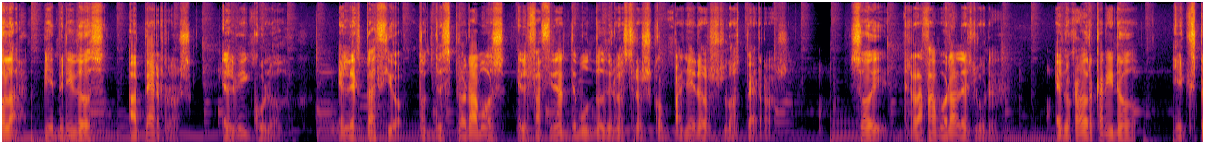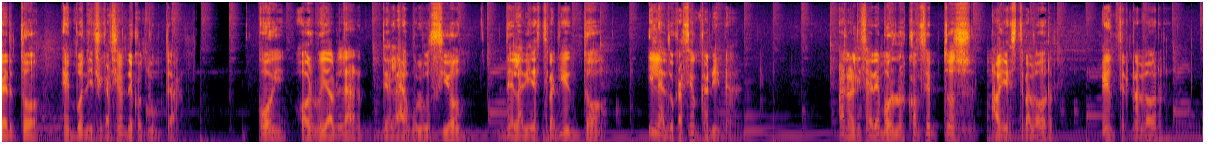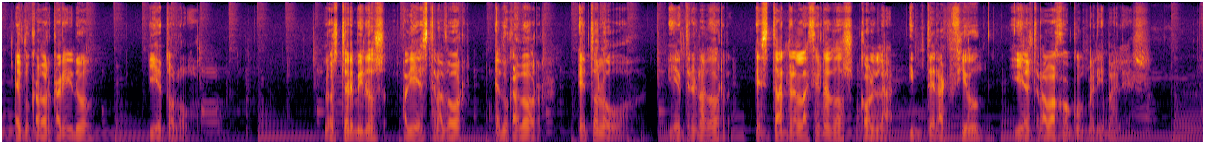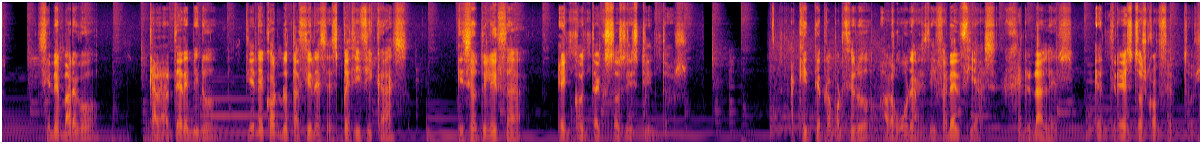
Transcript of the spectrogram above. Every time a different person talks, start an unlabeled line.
Hola, bienvenidos a Perros, el vínculo, el espacio donde exploramos el fascinante mundo de nuestros compañeros los perros. Soy Rafa Morales Luna, educador canino y experto en modificación de conducta. Hoy os voy a hablar de la evolución del adiestramiento y la educación canina. Analizaremos los conceptos adiestrador, entrenador, educador canino y etólogo. Los términos adiestrador, educador, etólogo y entrenador están relacionados con la interacción y el trabajo con animales. Sin embargo, cada término tiene connotaciones específicas y se utiliza en contextos distintos. Aquí te proporciono algunas diferencias generales entre estos conceptos.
